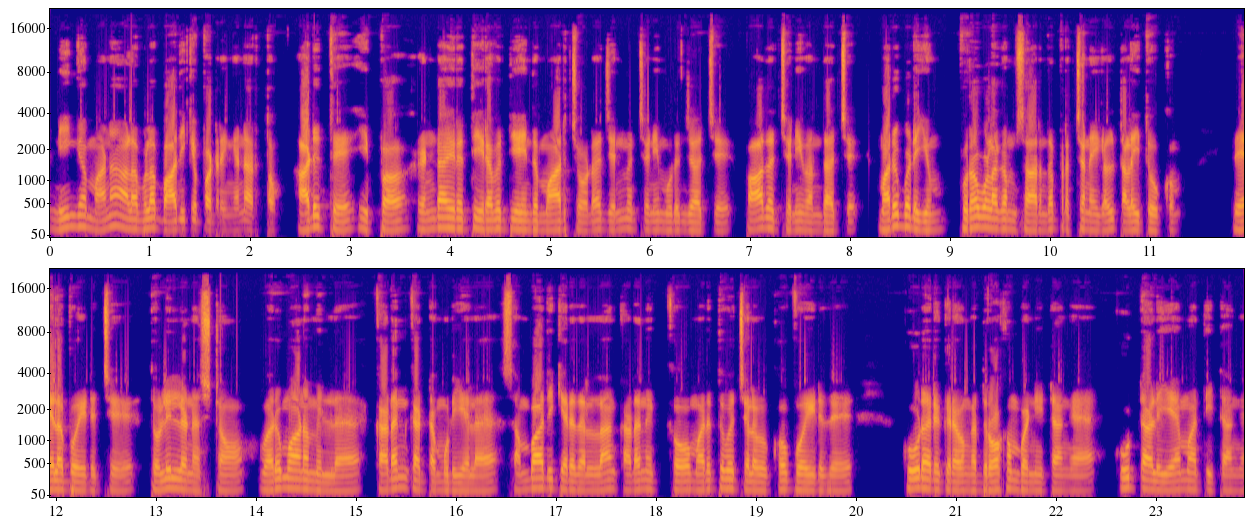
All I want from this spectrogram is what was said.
நீங்க மன அளவுல பாதிக்கப்படுறீங்கன்னு அர்த்தம். அடுத்து இப்போ ரெண்டாயிரத்தி இருபத்தி ஐந்து மார்ச்சோட ஜென்மச்சனி முடிஞ்சாச்சு பாதச்சனி வந்தாச்சு. மறுபடியும் புற உலகம் சார்ந்த பிரச்சனைகள் தலை தூக்கும். வேலை போயிடுச்சு. தொழிலில் நஷ்டம் வருமானம் இல்லை கடன் கட்ட முடியலை சம்பாதிக்கிறதெல்லாம் கடனுக்கோ மருத்துவ செலவுக்கோ போயிடுது. கூட இருக்கிறவங்க துரோகம் பண்ணிட்டாங்க கூட்டாளி ஏமாத்திட்டாங்க.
